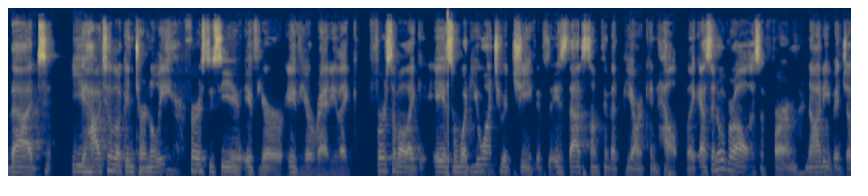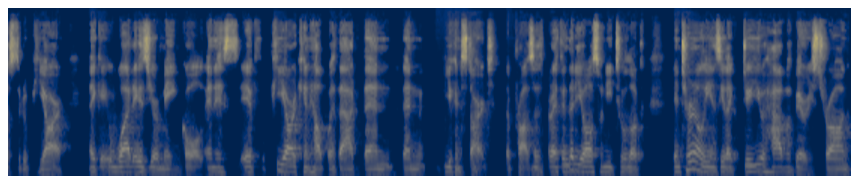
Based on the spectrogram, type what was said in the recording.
that you have to look internally first to see if you're if you're ready. Like, first of all, like, is what you want to achieve? If is that something that PR can help? Like, as an overall as a firm, not even just through PR. Like, what is your main goal? And is if PR can help with that, then then you can start the process. But I think that you also need to look internally and see like do you have a very strong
